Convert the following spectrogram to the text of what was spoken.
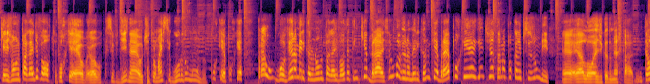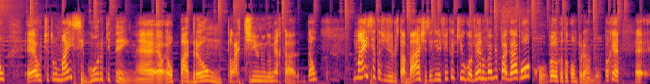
que eles vão me pagar de volta, porque é, é o que se diz, né? É o título mais seguro do mundo. Por quê? Porque para o governo americano não me pagar de volta, tem que quebrar. E se o governo americano quebrar, é porque a gente já está no apocalipse zumbi. É, é a lógica do mercado. Então, é o título mais seguro que tem, né? É, é, o padrão platino do mercado. Então, mas se a taxa de juros está baixa, significa que o governo vai me pagar pouco pelo que eu estou comprando. Porque é,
